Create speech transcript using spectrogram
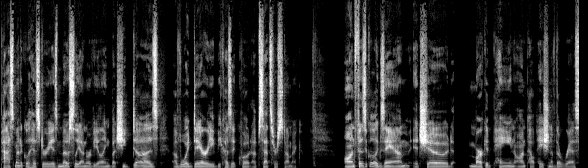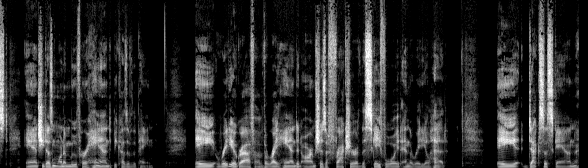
Past medical history is mostly unrevealing, but she does avoid dairy because it quote upsets her stomach. On physical exam, it showed marked pain on palpation of the wrist, and she doesn't want to move her hand because of the pain. A radiograph of the right hand and arm shows a fracture of the scaphoid and the radial head. A DEXA scan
